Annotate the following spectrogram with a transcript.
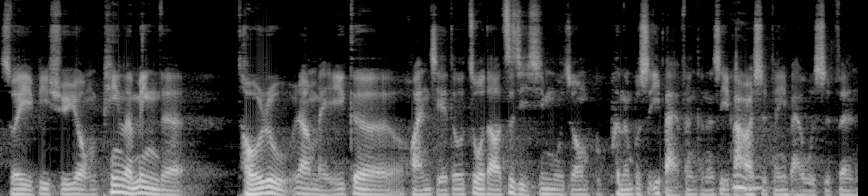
所以必须用拼了命的投入，让每一个环节都做到自己心目中可能不是一百分，可能是一百二十分、一百五十分，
